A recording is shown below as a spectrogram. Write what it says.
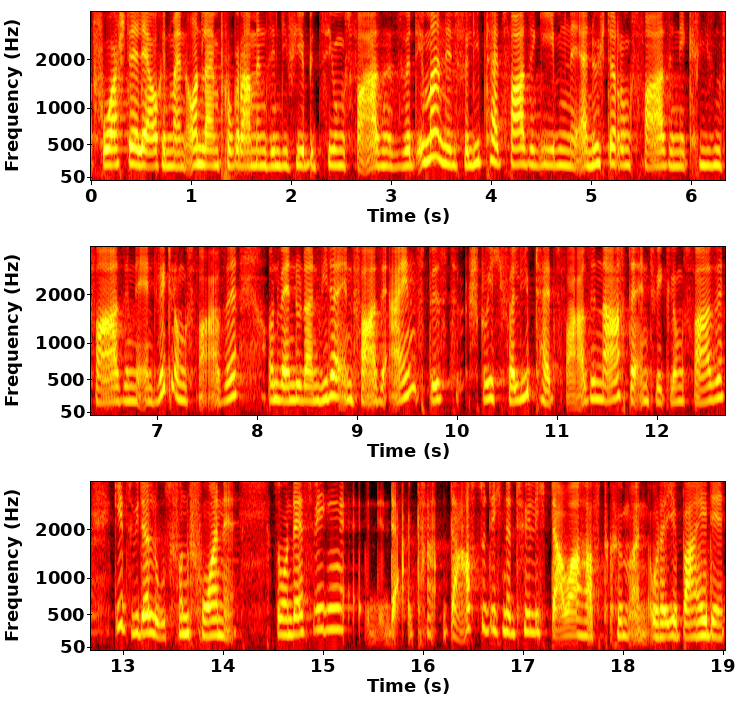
vorstelle, auch in meinen Online-Programmen sind die vier Beziehungsphasen. Es wird immer eine Verliebtheitsphase geben, eine Ernüchterungsphase, eine Krisenphase, eine Entwicklungsphase. Und wenn du dann wieder in Phase 1 bist, sprich Verliebtheitsphase nach der Entwicklungsphase, geht's wieder los von vorne. So und deswegen da darfst du dich natürlich dauerhaft kümmern oder ihr beide,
